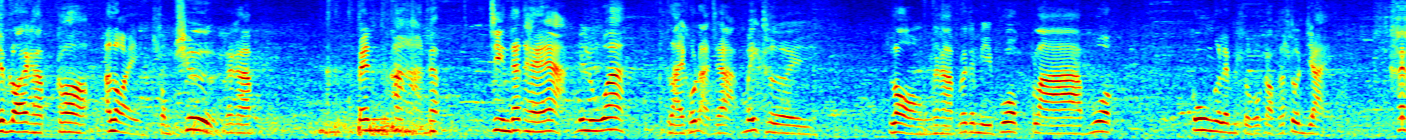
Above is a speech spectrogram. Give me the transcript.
เรียบร้อยครับ ก็อร่อยสมชื่อนะครับ เป็นอาหารแบบจีนแท้ๆอะไม่รู้ว่าหลายคนอาจจะไม่เคยลองนะครับ ก็จะมีพวกปลาพวกกุ้งอะไรเป็นส่วนประกอบซะส่วนใหญ่ ใคร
